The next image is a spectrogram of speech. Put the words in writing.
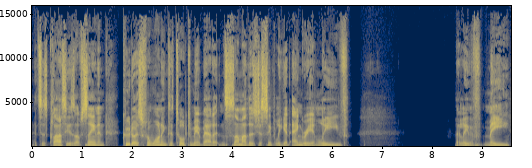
It's as classy as I've seen, and kudos for wanting to talk to me about it. And some others just simply get angry and leave. They leave me,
